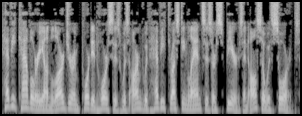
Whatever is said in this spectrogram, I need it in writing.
Heavy cavalry on larger imported horses was armed with heavy thrusting lances or spears and also with swords.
